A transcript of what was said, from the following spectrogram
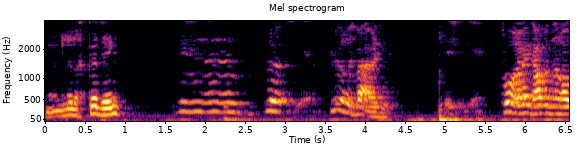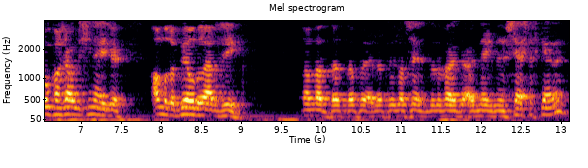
Een lullig kutding. Het is een, een, pleur. Het is, vorige week hadden we het nog over van zouden de Chinezen andere beelden laten zien. Dan dat, dat, dat, we- dat, dat, ze, dat we uit, uit 1960 kennen.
